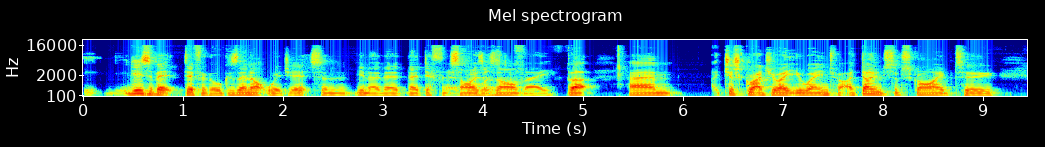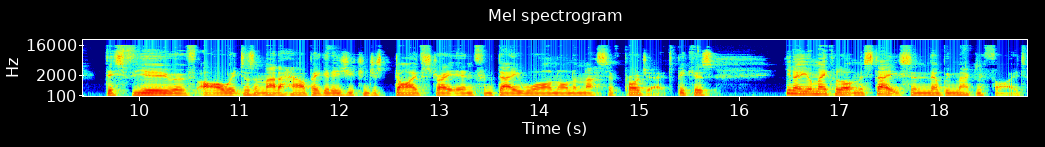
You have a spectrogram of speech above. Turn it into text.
it is a bit difficult because they're not widgets, and you know they're they're different Everyone's sizes, aren't different. they? But um, just graduate your way into it. I don't subscribe to this view of oh it doesn't matter how big it is you can just dive straight in from day one on a massive project because you know you'll make a lot of mistakes and they'll be magnified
